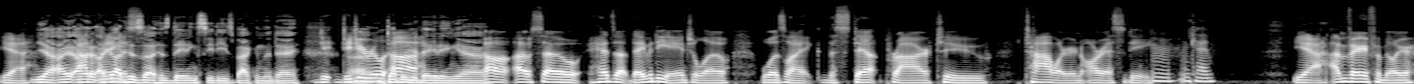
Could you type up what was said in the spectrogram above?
Yeah. Yeah, I I, I got his uh, his dating CDs back in the day. Did, did you Uh, really? double uh, your dating? Yeah. Uh, oh, so heads up, David D'Angelo was like the step prior to Tyler and RSD. Mm, okay. Yeah, I'm very familiar.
